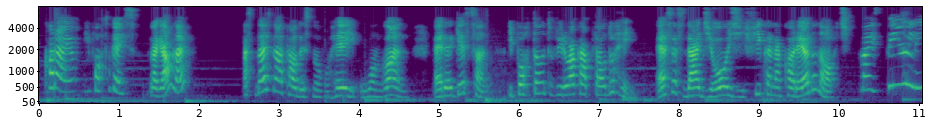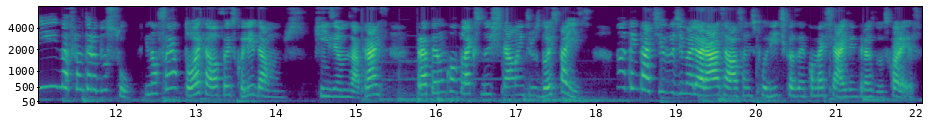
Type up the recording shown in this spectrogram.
Coreia em português. Legal, né? A cidade natal desse novo rei, Wangon, era Gyesan, e portanto virou a capital do reino. Essa cidade hoje fica na Coreia do Norte, mas bem ali na fronteira do sul. E não foi à toa que ela foi escolhida há uns 15 anos atrás para ter um complexo industrial entre os dois países uma tentativa de melhorar as relações políticas e comerciais entre as duas Coreias.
